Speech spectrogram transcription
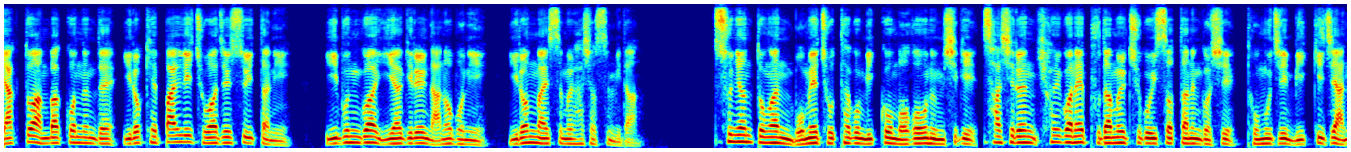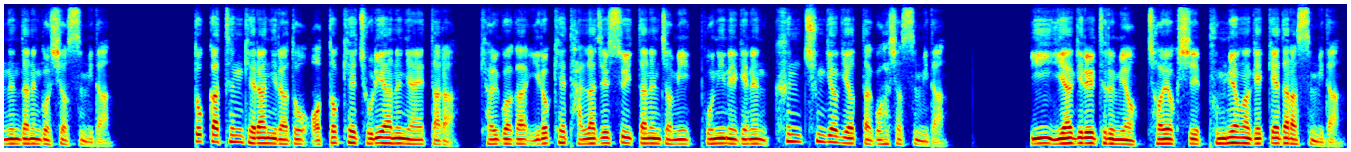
약도 안 바꿨는데 이렇게 빨리 좋아질 수 있다니 이분과 이야기를 나눠보니 이런 말씀을 하셨습니다. 수년 동안 몸에 좋다고 믿고 먹어온 음식이 사실은 혈관에 부담을 주고 있었다는 것이 도무지 믿기지 않는다는 것이었습니다. 똑같은 계란이라도 어떻게 조리하느냐에 따라 결과가 이렇게 달라질 수 있다는 점이 본인에게는 큰 충격이었다고 하셨습니다. 이 이야기를 들으며 저 역시 분명하게 깨달았습니다.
